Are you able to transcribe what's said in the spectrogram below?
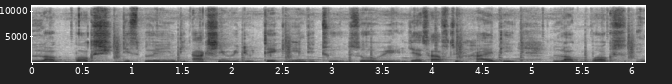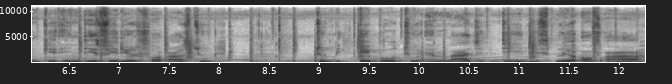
log box displaying the action we do take in the tool. So we just have to hide the log box in, in this video for us to to be able to enlarge the display of our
